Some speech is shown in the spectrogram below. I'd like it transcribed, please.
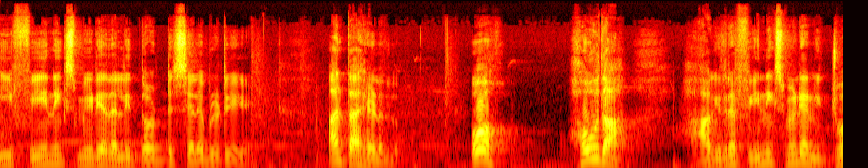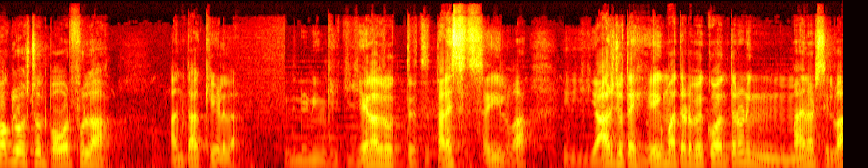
ಈ ಫೀನಿಕ್ಸ್ ಮೀಡಿಯಾದಲ್ಲಿ ದೊಡ್ಡ ಸೆಲೆಬ್ರಿಟಿ ಅಂತ ಹೇಳಿದ್ಲು. ಓಹ್, ಹೌದಾ? ಹಾಗಿದ್ರೆ ಫೀನಿಕ್ಸ್ ಮೀಡಿಯಾ ನಿಜವಾಗ್ಲೂ ಅಷ್ಟೊಂದು ಪವರ್ಫುಲ್ಲಾ ಅಂತ ಕೇಳ್ದ. ನಿಂಗೆ ಏನಾದರೂ ತಲೆ ಸರಿ ಇಲ್ವಾ? ಯಾರ ಜೊತೆ ಹೇಗೆ ಮಾತಾಡಬೇಕು ಅಂತಲೂ ನಿಂಗೆ ಮ್ಯಾನರ್ಸ್ ಇಲ್ವಾ?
